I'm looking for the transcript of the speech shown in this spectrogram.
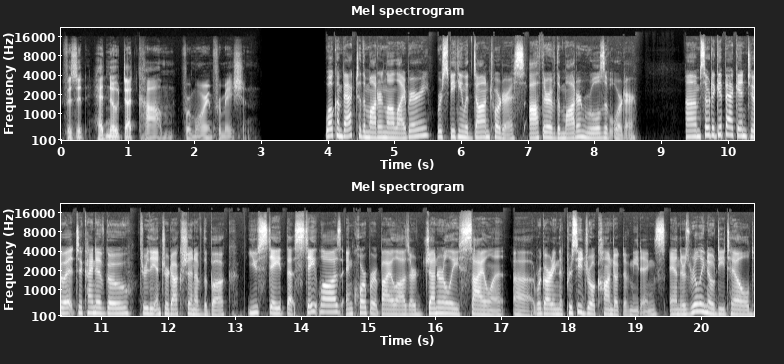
Visit headnote.com for more information. Welcome back to the Modern Law Library. We're speaking with Don Tortorice, author of The Modern Rules of Order. Um, so, to get back into it, to kind of go through the introduction of the book, you state that state laws and corporate bylaws are generally silent uh, regarding the procedural conduct of meetings, and there's really no detailed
